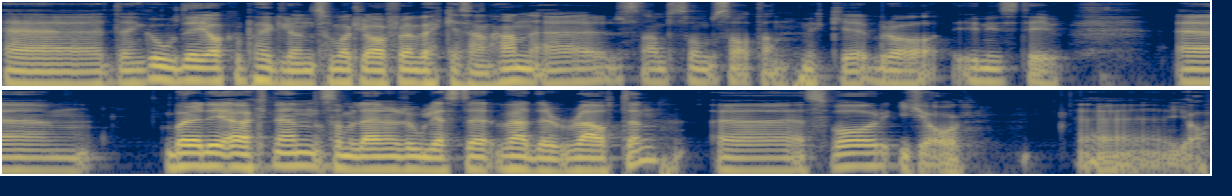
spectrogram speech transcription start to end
eh, den gode Jakob Hägglund som var klar för en vecka sedan. Han är snabb som satan, mycket bra initiativ. Ehm, Började i öknen som lär den roligaste väderrouten. Eh, svar ja. Eh, ja.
